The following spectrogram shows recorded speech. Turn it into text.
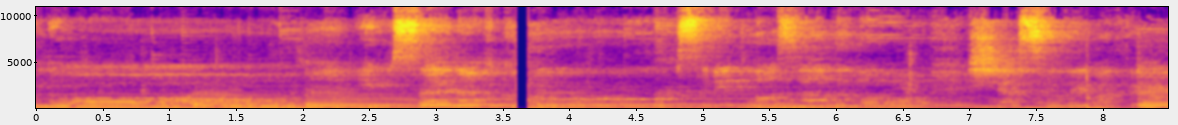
вікно, і все навкруг світло залило щаслива ти.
